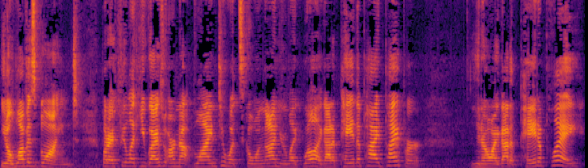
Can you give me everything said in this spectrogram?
You know, love is blind. But I feel like you guys are not blind to what's going on. You're like, well, I got to pay the Pied Piper. You know, I got to pay to play.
